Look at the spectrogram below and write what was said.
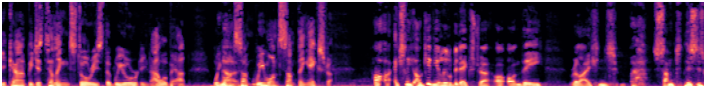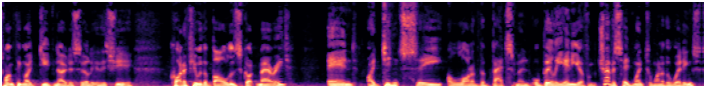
You can't be just telling stories that we already know about. We No. want some. We want something extra. Oh, actually, I'll give you a little bit extra on the relations. Some, this is one thing I did notice earlier this year. Quite a few of the bowlers got married, and I didn't see a lot of the batsmen, or barely any of them. Travis Head went to one of the weddings,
